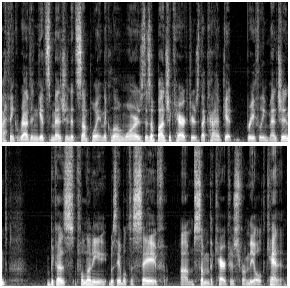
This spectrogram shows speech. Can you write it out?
I think Revan gets mentioned at some point in the Clone Wars. There's a bunch of characters that kind of get briefly mentioned because Filoni was able to save um, some of the characters from the old canon.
